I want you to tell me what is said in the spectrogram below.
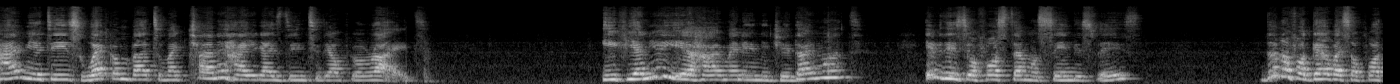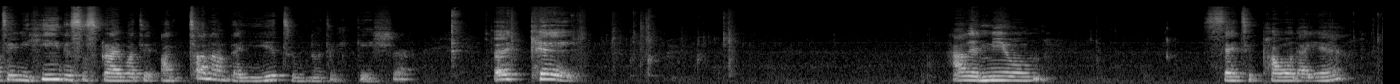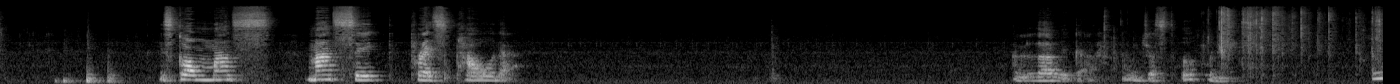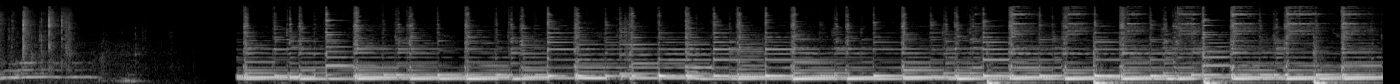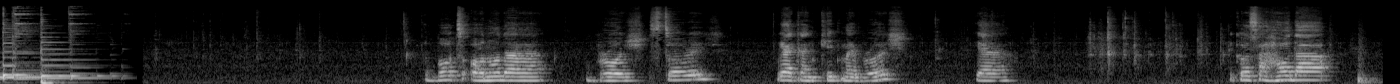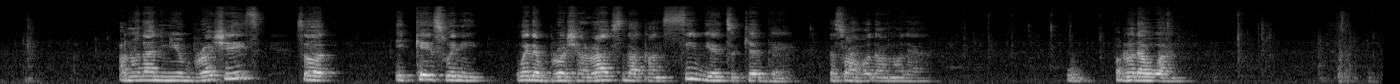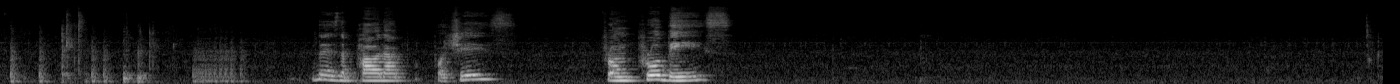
Hi beauties, welcome back to my channel. How you guys doing today? I feel right. If you're new here, hi, my name is Jay Diamond. If this is your first time on seeing this face, do not forget by supporting me, hit the subscribe button and turn on the YouTube notification. Okay. Have a new setting powder here. It's called Mans Mansake Press Powder. I love it, guys. Let me just open it. Ooh. Bought another brush storage where I can keep my brush. Yeah. Because I order another new brushes. So in case when it when the brush arrives that I can see where to keep them. That's why I order another another one. There's the powder purchase from Probase.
